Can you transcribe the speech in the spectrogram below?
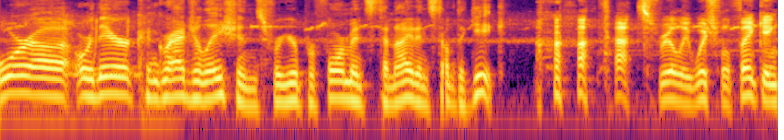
or uh, or their congratulations for your performance tonight in Stump the Geek. That's really wishful thinking,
